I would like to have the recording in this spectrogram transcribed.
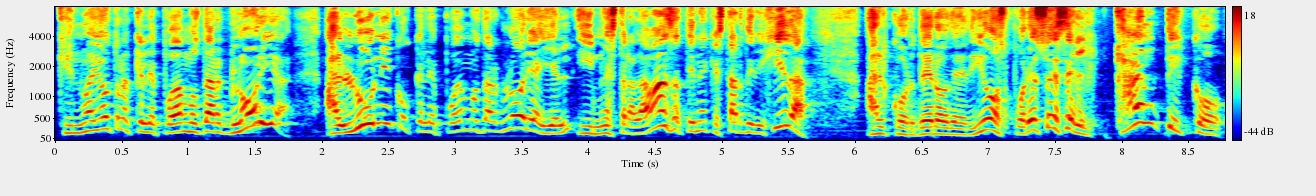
que no hay otro al que le podamos dar gloria, al único que le podemos dar gloria y, y nuestra alabanza tiene que estar dirigida al Cordero de Dios. Por eso es el cántico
